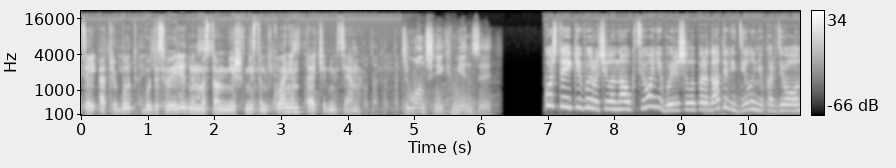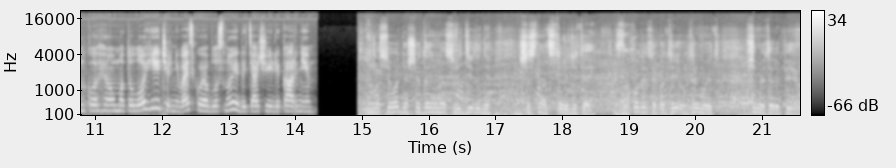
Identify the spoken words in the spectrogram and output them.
Цей атрибут буде своєрідним мостом між містом Конін та Чернівцями. łącznik między Кошти, які виручили на аукціоні, вирішили передати відділенню кардіоонкогеоматології Чернівецької обласної дитячої лікарні. На сьогоднішній день у нас в відділенні 16 дітей знаходяться, котрі отримують хіміотерапію.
